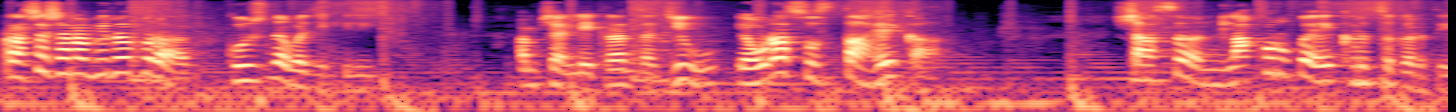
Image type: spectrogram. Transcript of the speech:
प्रशासनाविरोधात घोषणाबाजी केली. आमच्या लेकरांचा जीव एवढा स्वस्त आहे का? शासन लाखो रुपये खर्च करते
